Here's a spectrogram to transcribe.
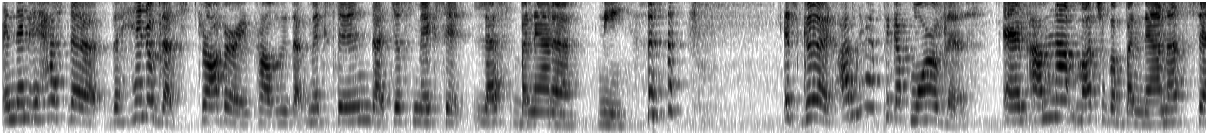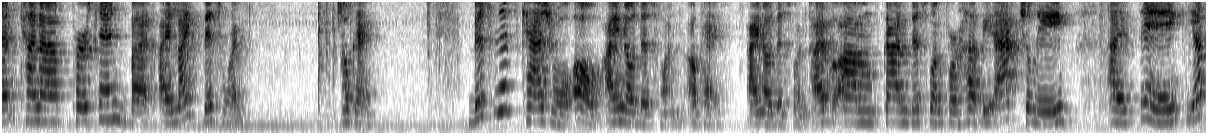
And then it has the, the hint of that strawberry probably that mixed in that just makes it less banana-y. it's good. I'm gonna pick up more of this. And I'm not much of a banana scent kind of person, but I like this one. Okay. Business casual. Oh, I know this one. Okay. I know this one. I've um, gotten this one for hubby. Actually, I think, yep,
